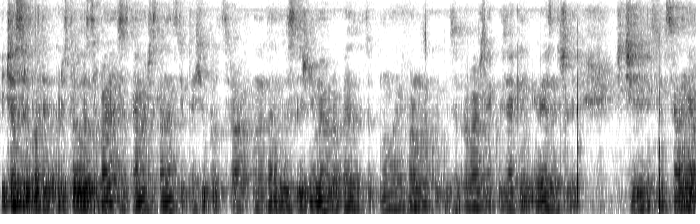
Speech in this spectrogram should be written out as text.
Під час роботи використовувалася стрибальна система численності птахів по страху. На дане дослідження ми робили за допомогою формули запровадження Кузякіним і визначили щільність населення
